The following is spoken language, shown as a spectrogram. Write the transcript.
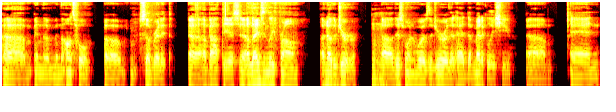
um, in the in the Huntsville uh, subreddit uh, about this, allegedly from another juror. Mm-hmm. Uh, this one was the juror that had the medical issue, um, and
